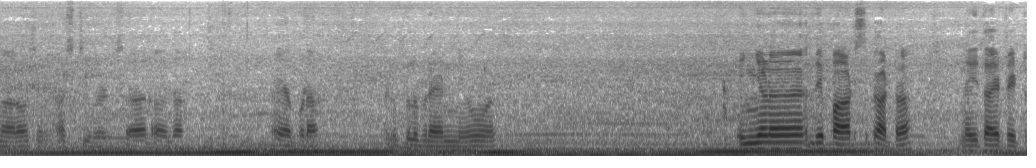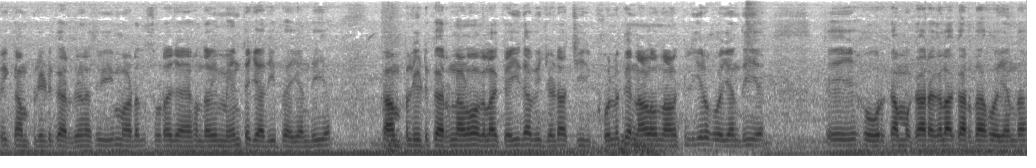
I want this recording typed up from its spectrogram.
ਨਾਰੋ ਸੇ ਐਸਟੀਮੇਟ ਸਾਰਾ ਉਹਦਾ। ਇਹ ਆਪਣਾ ਬਿਲਕੁਲ ਬ੍ਰਾਂਡ ਨਿਊ ਆ। ਇੰਜਣ ਦੇ ਪਾਰਟਸ ਘੱਟ ਆ। ਨਹੀਂ ਤਾਂ ਇਹ ਟਰੈਕਟਰ ਹੀ ਕੰਪਲੀਟ ਕਰ ਦੇਣਾ ਸੀ। ਵੀ ਮਾਡਲ ਥੋੜਾ ਜਿਹਾ ਹੁੰਦਾ ਵੀ ਮਿਹਨਤ ਜ਼ਿਆਦੀ ਪੈ ਜਾਂਦੀ ਆ। ਕੰਪਲੀਟ ਕਰਨ ਨਾਲੋਂ ਅਗਲਾ ਕਹੀਦਾ ਵੀ ਜਿਹੜਾ ਚੀਜ਼ ਖੁੱਲ ਕੇ ਨਾਲੋਂ ਨਾਲ ਕਲੀਅਰ ਹੋ ਜਾਂਦੀ ਹੈ ਤੇ ਹੋਰ ਕੰਮਕਾਰ ਅਗਲਾ ਕਰਦਾ ਹੋ ਜਾਂਦਾ।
